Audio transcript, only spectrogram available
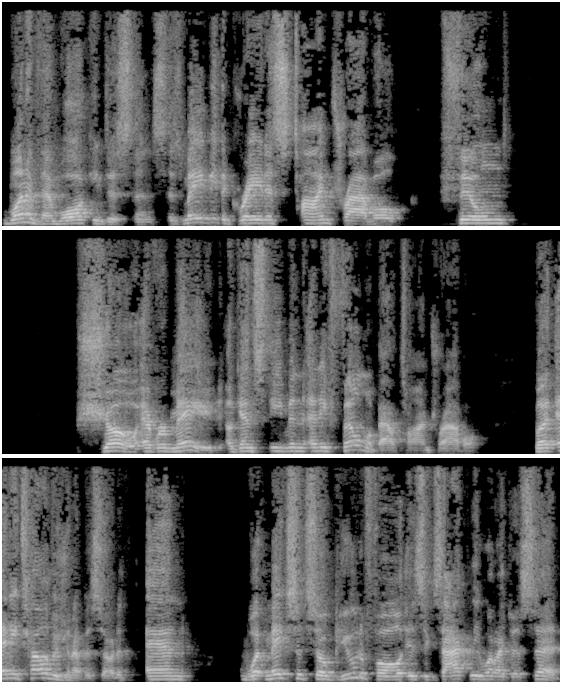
one of them, Walking Distance, is maybe the greatest time travel filmed show ever made against even any film about time travel, but any television episode. And what makes it so beautiful is exactly what I just said.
